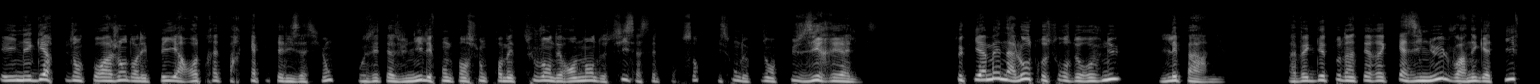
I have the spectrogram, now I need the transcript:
et il n'est guère plus encourageant dans les pays à retraite par capitalisation. Aux États-Unis, les fonds de pension promettent souvent des rendements de 6 à 7% qui sont de plus en plus irréalistes. Ce qui amène à l'autre source de revenus, l'épargne. Avec des taux d'intérêt quasi nuls, voire négatifs,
